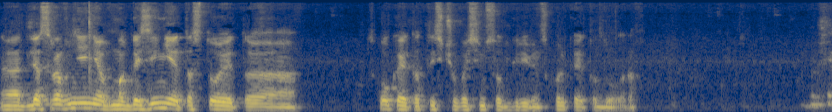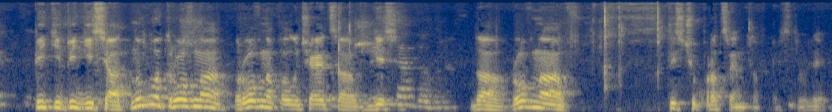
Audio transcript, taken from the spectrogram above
Э, для сравнения, в магазине это стоит, э, сколько это, 1800 гривен, сколько это долларов? 5,50. Ну вот ровно, ровно получается в 10. Да, ровно в тысячу процентов, представляете.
